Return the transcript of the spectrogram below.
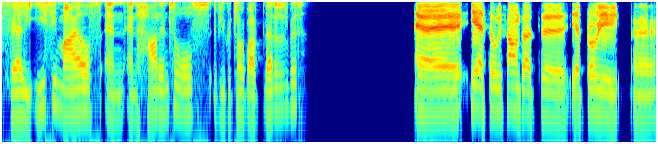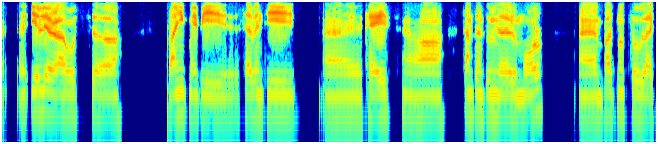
fairly easy miles and, and hard intervals, if you could talk about that a little bit? Uh, yeah, so we found that uh, yeah probably uh, earlier I was uh, running maybe 70 uh, k's, sometimes doing a little more, but not so like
